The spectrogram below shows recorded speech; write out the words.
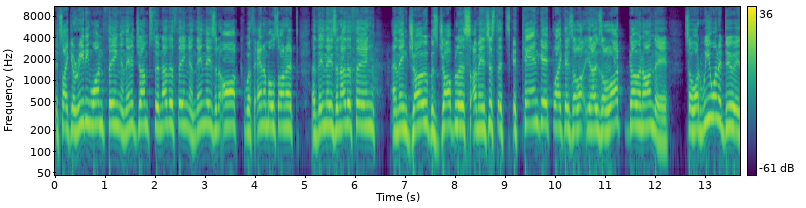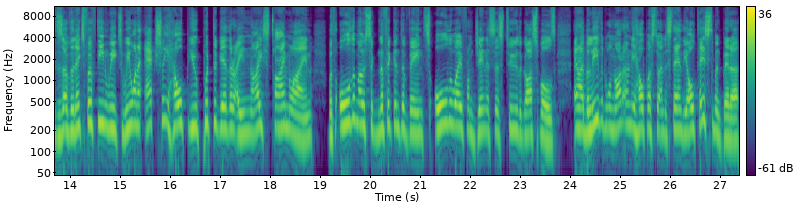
It's like you're reading one thing and then it jumps to another thing, and then there's an ark with animals on it, and then there's another thing, and then Job is jobless. I mean, it's just, it's, it can get like there's a lot, you know, there's a lot going on there. So, what we want to do is, is over the next 15 weeks, we want to actually help you put together a nice timeline with all the most significant events, all the way from Genesis to the Gospels. And I believe it will not only help us to understand the Old Testament better,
